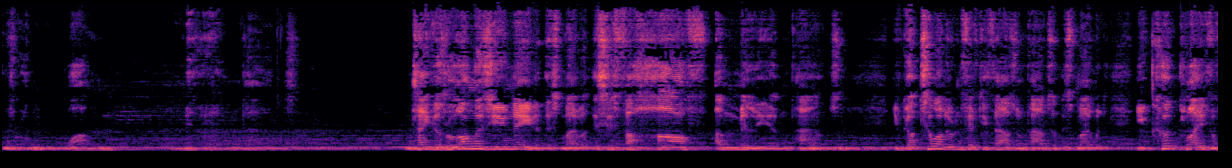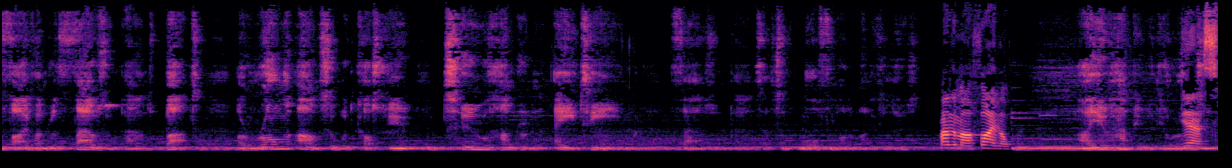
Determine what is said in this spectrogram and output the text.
from one million pounds. Take as long as you need at this moment. This is for half a million pounds. You've got £250,000 at this moment. You could play for £500,000, but a wrong answer would cost you £218,000. That's an awful lot of money to lose. Panama final. Are you happy with your answer? Yes.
